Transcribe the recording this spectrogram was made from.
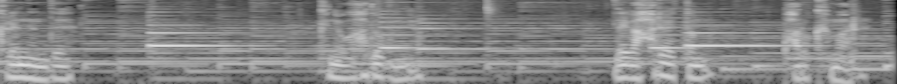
그랬는데 그녀가 하더군요. 내가 하려 했던 바로 그 말을.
